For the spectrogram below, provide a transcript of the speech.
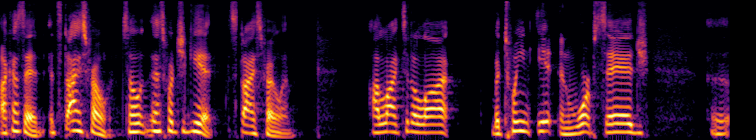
like I said, it's dice rolling. So that's what you get. It's dice rolling. I liked it a lot. Between it and Warp's Edge, uh,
